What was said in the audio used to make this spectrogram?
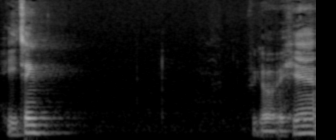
Heating, if we go over here,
